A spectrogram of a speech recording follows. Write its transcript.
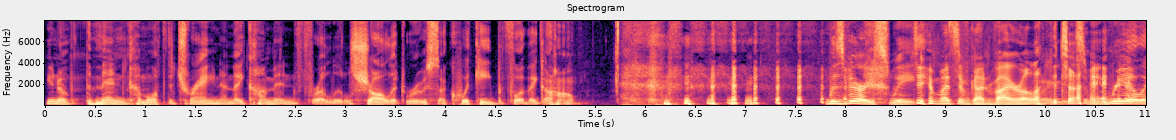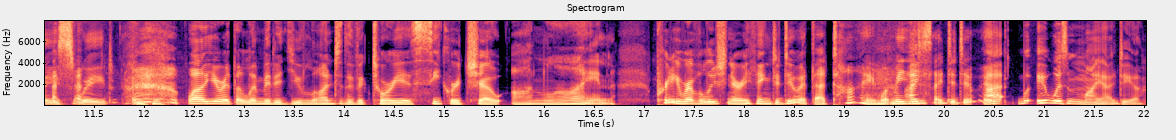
You know, the men come off the train and they come in for a little Charlotte Russe, a quickie before they go home. it was very sweet. It must have gone viral at the time. It was really sweet. While you were at the Limited, you launched the Victoria's Secret show online. Pretty revolutionary thing to do at that time. What made you I, decide to do it? I, it wasn't my idea.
